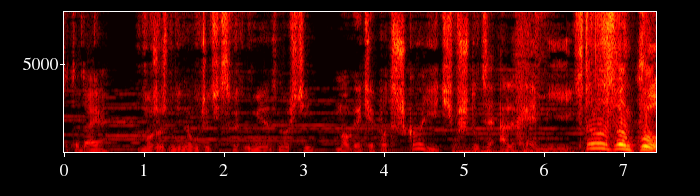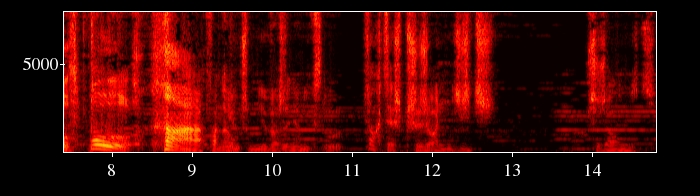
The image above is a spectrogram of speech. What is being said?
Co to daje? Możesz mnie nauczyć swych umiejętności? Mogę cię podszkolić w sztuce alchemii. Znalazłem kul! Pul! Ha! Fuck you. Naucz mnie ważenia mikstur. Co chcesz przyrządzić? Przyrządzić.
